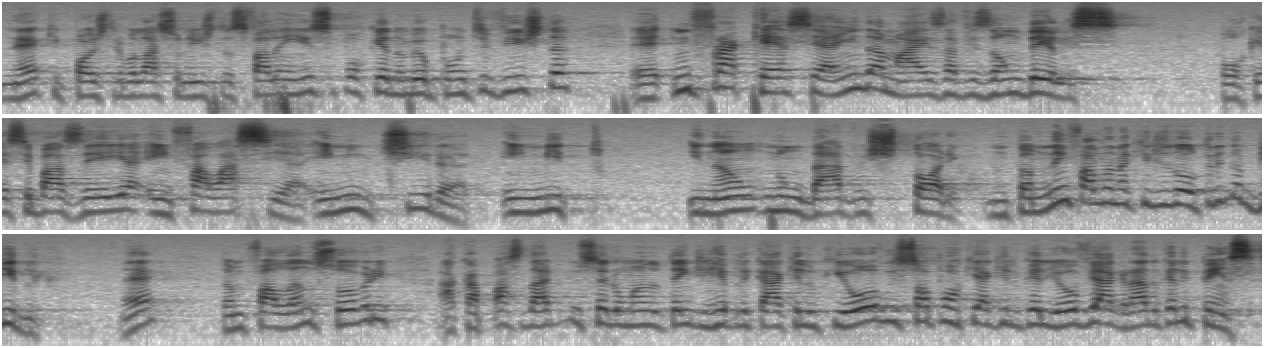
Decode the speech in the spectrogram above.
né, que pós-tribulacionistas falem isso, porque, no meu ponto de vista, é, enfraquece ainda mais a visão deles, porque se baseia em falácia, em mentira, em mito, e não num dado histórico. Não estamos nem falando aqui de doutrina bíblica, né? Estamos falando sobre a capacidade que o ser humano tem de replicar aquilo que ouve só porque aquilo que ele ouve agrada o que ele pensa,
